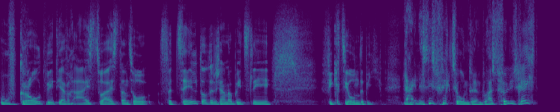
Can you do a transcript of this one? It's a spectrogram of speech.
aufgerollt, wird die einfach eins zu eins dann so erzählt oder ist auch noch ein bisschen Fiktion dabei? Nein, es ist Fiktion drin. Du hast völlig recht.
